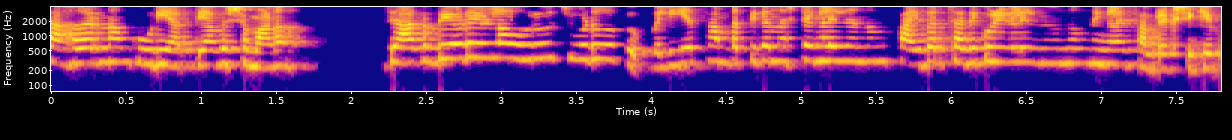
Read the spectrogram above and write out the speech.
സഹകരണം കൂടി അത്യാവശ്യമാണ്. ജാഗ്രതയോടെയുള്ള ഓരോ ചുവടുവെപ്പും വലിയ സാമ്പത്തിക നഷ്ടങ്ങളിൽ നിന്നും സൈബർ ചതിക്കുഴികളിൽ നിന്നും നിങ്ങളെ സംരക്ഷിക്കും.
